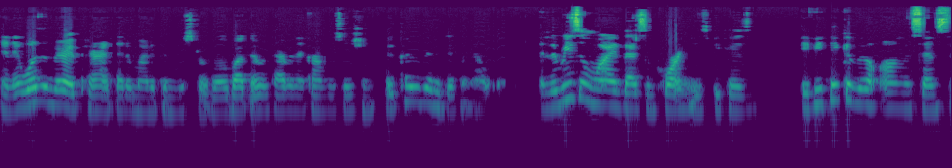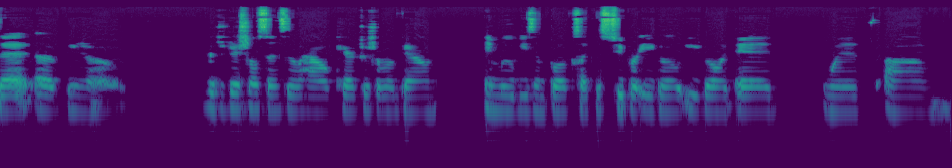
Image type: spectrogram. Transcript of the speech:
And it wasn't very apparent that it might have been Mr. Robot that was having that conversation. It could have been a different element. And the reason why that's important is because if you think of it on the sense that of, you know, the traditional sense of how characters are wrote down in movies and books, like the super ego, ego and id, with um,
